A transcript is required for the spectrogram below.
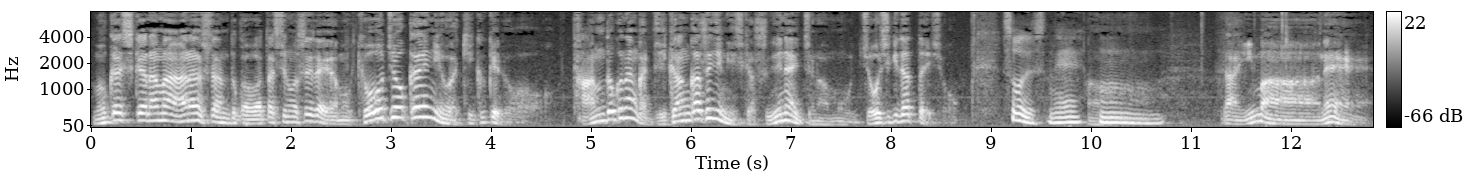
昔からまあ嵐さんとか私の世代はもう協調介入は聞くけど単独なんか時間稼ぎにしか過ぎないっていうのはもう常識だったでしょ。そうですね、うん、だから今ね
